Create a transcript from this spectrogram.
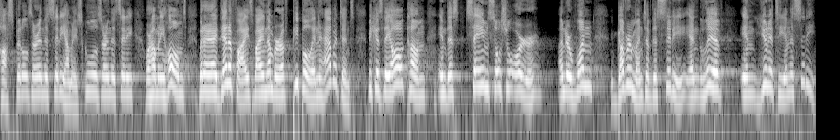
hospitals are in this city, how many schools are in this city, or how many homes, but it identifies by a number of people, inhabitants, because they all come in this same social order under one government of this city and live in unity in the city.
